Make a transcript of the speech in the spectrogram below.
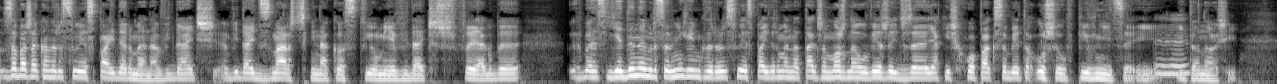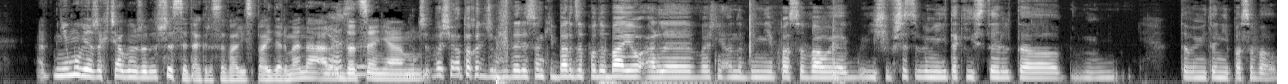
Zobacz, jak on rysuje Spidermana. Widać, widać zmarszczki na kostiumie, widać szwy, jakby. Chyba jest jedynym rysownikiem, który rysuje Spidermana tak, że można uwierzyć, że jakiś chłopak sobie to uszył w piwnicy i, mhm. i to nosi. Nie mówię, że chciałbym, żeby wszyscy tak rysowali Spidermana, ale Jasne. doceniam. Znaczy, właśnie o to chodzi, że mi się te rysunki bardzo podobają, ale właśnie one by nie pasowały. Jeśli wszyscy by mieli taki styl, to, to by mi to nie pasowało.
